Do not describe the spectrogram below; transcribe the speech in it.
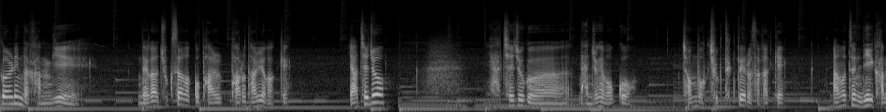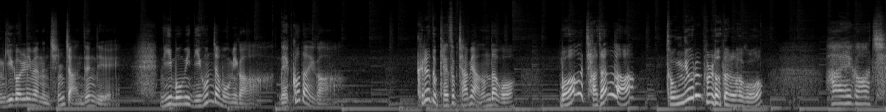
걸린다 감기 내가 죽 사 갖고 발, 바로 달려갈게 야채죽? 야채죽은 나중에 먹고 전복죽 특대로 사갈게. 아무튼 네 감기 걸리면 은 진짜 안 된디. 네 몸이 네 혼자 몸이가 내 거다 이가. 그래도 계속 잠이 안 온다고. 뭐 자장가? 동료를 불러달라고? 아이고 참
